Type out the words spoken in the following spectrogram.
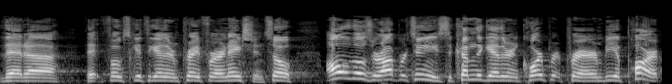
that, uh, that folks get together and pray for our nation. So all of those are opportunities to come together in corporate prayer and be a part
